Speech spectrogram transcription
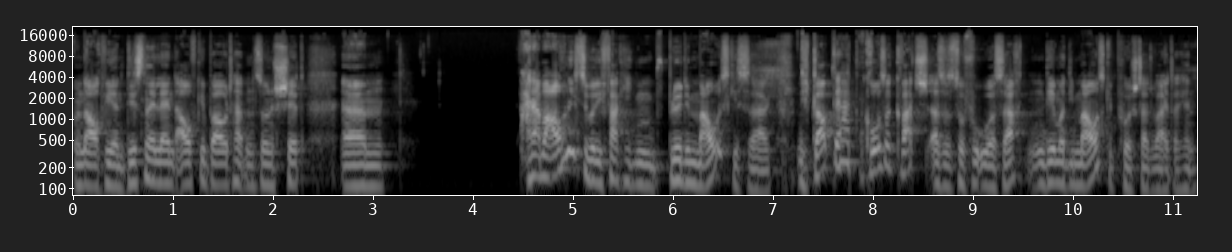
und auch wie er ein Disneyland aufgebaut hat und so ein Shit. Ähm, hat aber auch nichts über die fucking blöde Maus gesagt. Ich glaube, der hat einen großer Quatsch, also so verursacht, indem er die Maus gepusht hat weiterhin.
